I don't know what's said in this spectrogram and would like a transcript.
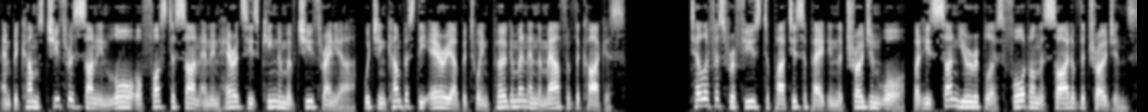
and becomes Teuthras' son-in-law or foster son and inherits his kingdom of Teuthrania, which encompassed the area between Pergamon and the mouth of the Caicus. Telephus refused to participate in the Trojan War, but his son Eurypylus fought on the side of the Trojans.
